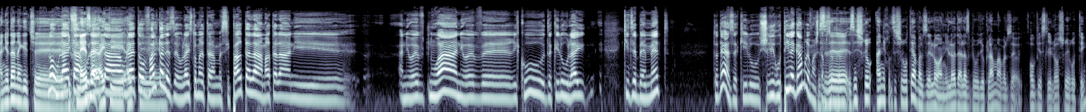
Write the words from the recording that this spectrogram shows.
אני יודע, נגיד, שלפני לא, זה הייתי... אולי אתה הובלת לזה, אולי, זאת אומרת, סיפרת לה, אמרת לה, אני... אני אוהב תנועה, אני אוהב uh, ריקוד, זה כאילו אולי... כי זה באמת, אתה יודע, זה כאילו שרירותי לגמרי מה שאתה זה, מספר. זה, שריר, אני, זה שרירותי, אבל זה לא. אני לא יודע להסביר בדיוק למה, אבל זה obviously לא שרירותי.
